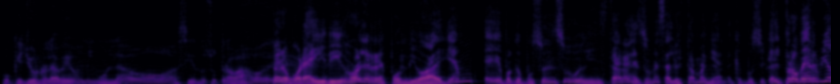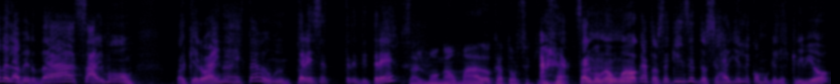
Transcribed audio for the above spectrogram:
Porque yo no la veo en ningún lado haciendo su trabajo de... Pero por ahí dijo, le respondió a alguien, eh, porque puso en su Instagram, eso me salió esta mañana, que puso que el proverbio de la verdad, Salmo, cualquier vaina de esta, un 1333, Salmón ahumado, 14, 15. Ajá, Salmón ahumado 1415, entonces alguien le como que le escribió,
